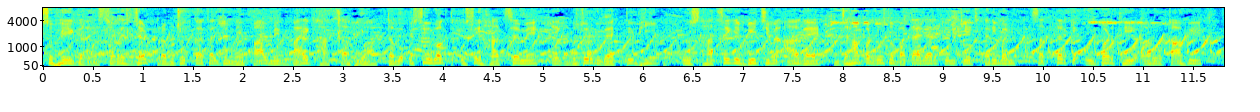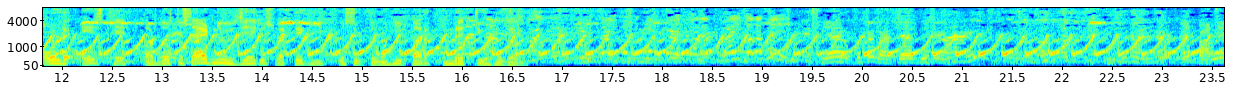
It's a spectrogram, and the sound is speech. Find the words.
सो हे गाइस जट प्रभुजुग का कल जो नेपाल में एक बाइक हादसा हुआ, तब उसी वक्त उसी हादसे में एक बुज़ुर्ग व्यक्ति भी उस हादसे के बीच में आ गए, जहाँ पर दोस्तों बताया जा रहा है कि उनकी एज करीबन 70 के ऊपर थी और वो काफ़ी ओल्ड एज थे। और दोस्तों सैड न्यूज़ ये है कि उस व्यक्ति की उस वक्त वहीं पर मृत्यु हो गई। यहाँ खुट्टा भाँच्यो दुइटै भाँच्यो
